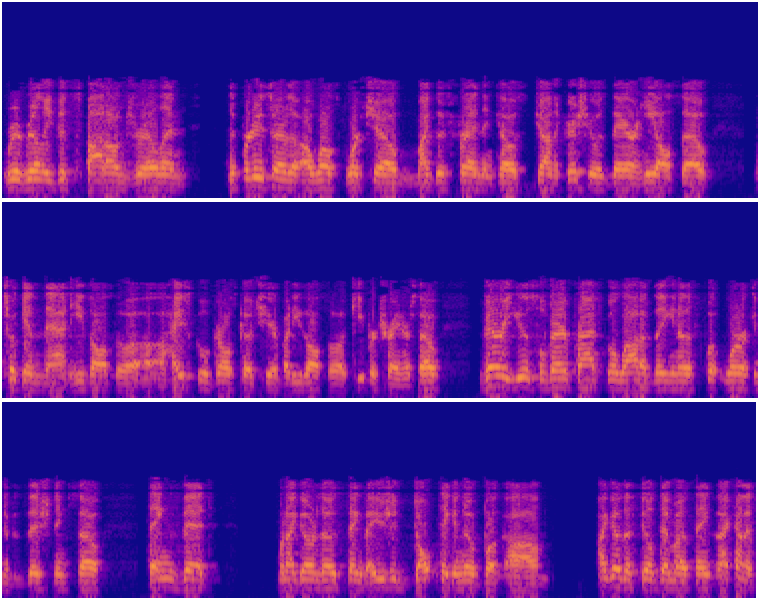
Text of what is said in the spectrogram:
re- really good spot-on drill. And the producer of the a World Sports Show, my good friend and co-host John DeCriscio was there, and he also took in that. He's also a, a high school girls coach here, but he's also a keeper trainer. So very useful, very practical. A lot of the you know the footwork and the positioning. So things that when I go to those things, I usually don't take a notebook. Um, I go to the field demo things and I kind of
